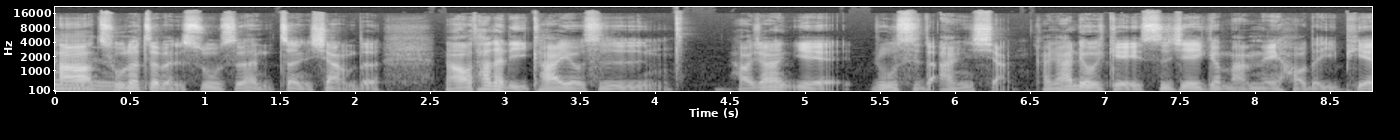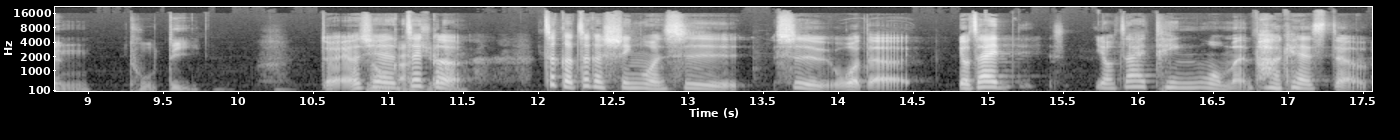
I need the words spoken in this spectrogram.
他出了这本书是很正向的，然后他的离开又是 好像也如此的安详，感觉他留给世界一个蛮美好的一片土地。对，而且这个这个这个新闻是是我的有在有在听我们 podcast 的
